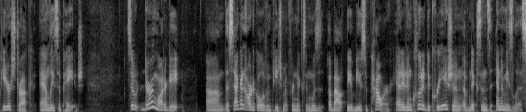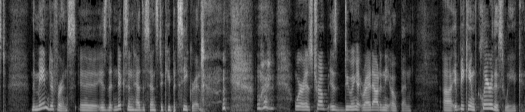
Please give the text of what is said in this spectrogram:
Peter Strzok, and Lisa Page. So during Watergate, um, the second article of impeachment for Nixon was about the abuse of power, and it included the creation of Nixon's enemies list. The main difference uh, is that Nixon had the sense to keep it secret, whereas Trump is doing it right out in the open. Uh, it became clear this week,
